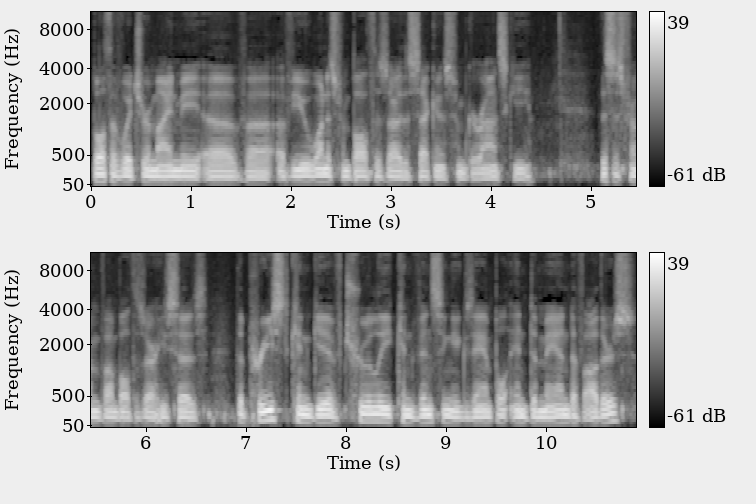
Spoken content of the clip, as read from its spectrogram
both of which remind me of uh, of you. One is from Balthasar, the second is from Goransky. This is from von Balthasar. He says, "The priest can give truly convincing example and demand of others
